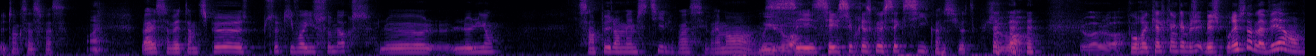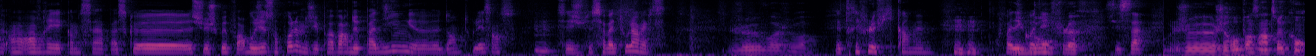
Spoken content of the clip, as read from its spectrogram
Le temps que ça se fasse. Ouais. Là, ça va être un petit peu ceux qui voient Sonox, le, le lion. C'est un peu dans le même style. ouais, c'est vraiment. Oui, je vois. c'est, c'est, c'est presque sexy comme Siot. Je vois. je vois, je vois. Pour quelqu'un qui aime. Mais je pourrais faire de la VR en, en- en vrai, comme ça, parce que je, je vais pouvoir bouger sans problème, mais je vais pas avoir de padding euh, dans tous les sens. Mm. C'est, ça va être tout l'inverse. Je vois, je vois. Et très fluffy quand même. Faut pas du déconner. bon fluff. C'est ça. Je, je repense à un truc. on-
